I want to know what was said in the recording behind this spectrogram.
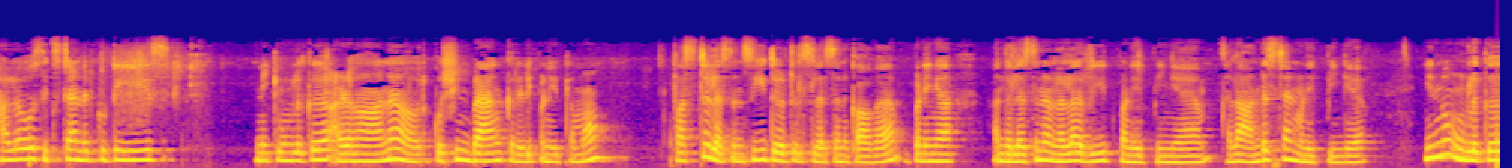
ஹலோ சிக்ஸ் ஸ்டாண்டர்ட் குட்டீஸ். இன்றைக்கி உங்களுக்கு அழகான ஒரு கொஷின் பேங்க் ரெடி பண்ணியிருக்கோமா ஃபஸ்ட்டு லெசன் சி டேர்ட்டில்ஸ் லெசனுக்காக இப்போ நீங்கள் அந்த லெசனை நல்லா ரீட் பண்ணியிருப்பீங்க நல்லா அண்டர்ஸ்டாண்ட் பண்ணியிருப்பீங்க. இன்னும் உங்களுக்கு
